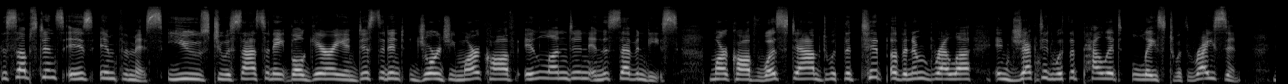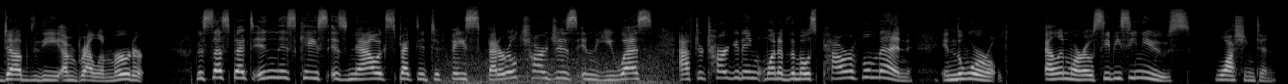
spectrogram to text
The substance is infamous, used to assassinate Bulgarian dissident Georgy Markov in London in the 70s. Markov was stabbed with the tip of an umbrella injected with a pellet laced with ricin, dubbed the umbrella murder. The suspect in this case is now expected to face federal charges in the U.S. after targeting one of the most powerful men in the world. Ellen Mauro, CBC News, Washington.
